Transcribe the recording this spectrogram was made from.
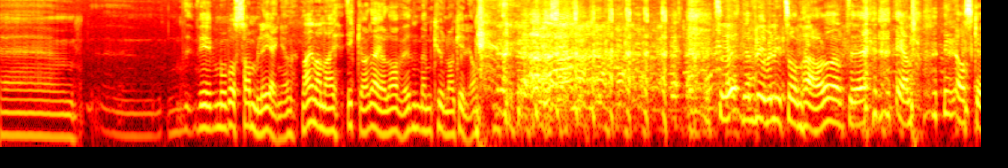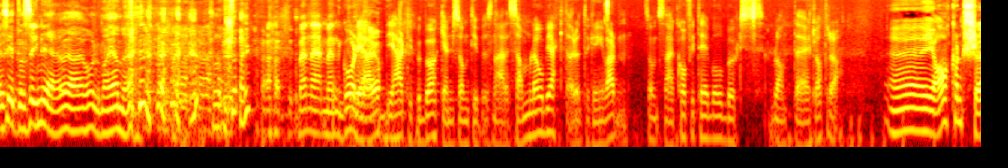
eh, vi må bare samle gjengen. Nei, nei, nei. Ikke av deg og David, men kun av Kilian. Så det, det blir vel litt sånn her, da. At eh, en Asker sitter og signerer, og jeg holder meg hjemme. Så, Men, eh, men går de her, de her type bøkene som type sånne her samleobjekter rundt omkring i verden? Som sånne her coffee table books blant eh, klatrere? Uh, ja, kanskje,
